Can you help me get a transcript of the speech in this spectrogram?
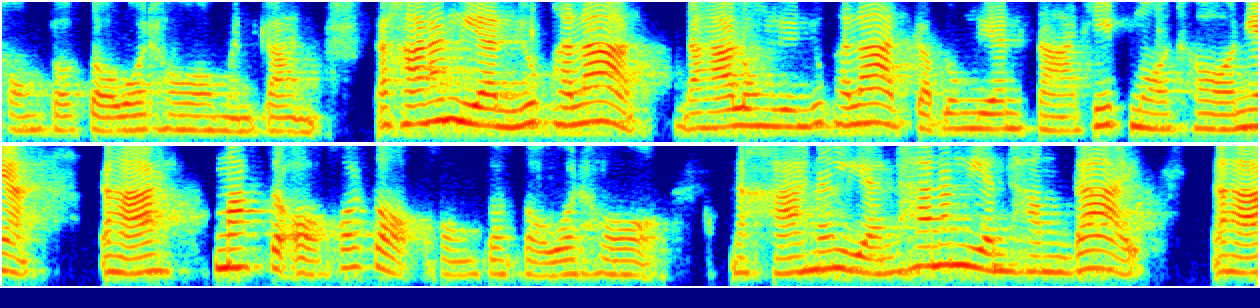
ของสสวทเหมือนกันนะคะนักเรียนยุพราชนะคะ โรงเรียนยุพราชกับโรงเรียนสาธิตมชเนี่ยนะคะ มักจะออกข้อสอบของสสวทนะคะ นักเรียนถ้านักเรียนทำได้นะคะ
